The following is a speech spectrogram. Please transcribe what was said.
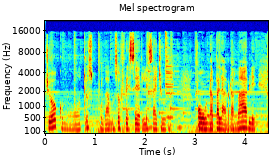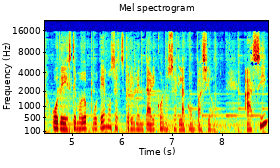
yo como otros podamos ofrecerles ayuda o una palabra amable o de este modo podemos experimentar y conocer la compasión. Así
